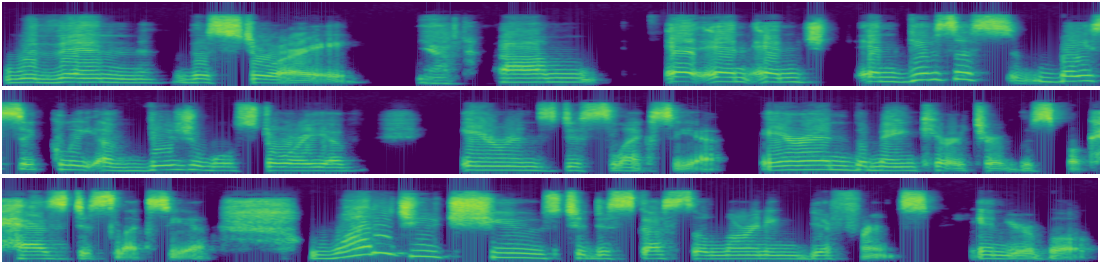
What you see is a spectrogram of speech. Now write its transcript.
within the story. Yeah. Um, and and and gives us basically a visual story of Aaron's dyslexia. Aaron, the main character of this book, has dyslexia. Why did you choose to discuss the learning difference in your book,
